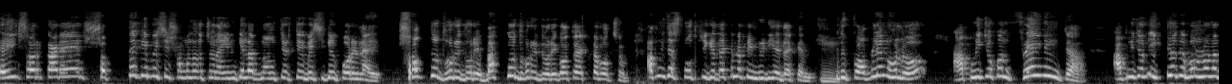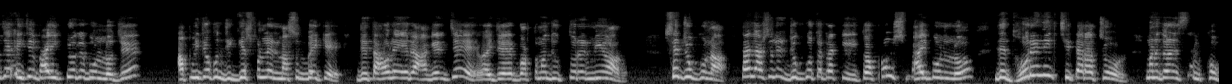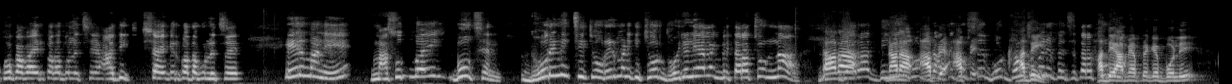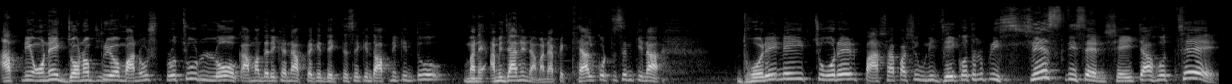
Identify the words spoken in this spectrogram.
এই সরকারের সব থেকে বেশি সমালোচনা ইনকিলাব মঞ্চের চেয়ে বেশি কেউ করে নাই। শব্দ ধরে ধরে বাক্য ধরে ধরে গত একটা বছর। আপনি জাস্ট পত্রিকা দেখেন আপনি মিডিয়া দেখেন। কিন্তু প্রবলেম হলো আপনি যখন ফ্রেমিংটা আপনি যখন একটু আগে বলল না যে এই যে ভাই একটু আগে বলল যে আপনি যখন জিজ্ঞেস করলেন মাসুদ ভাইকে যে তাহলে এর আগের যে ওই যে বর্তমান যে উত্তরের মেয়র সে যোগ্য না। তাহলে আসলে যোগ্যতাটা কি? তখন ভাই বলল যে ধরে নিচ্ছি তারা চোর। মানে ধরেন খোকা ভাইয়ের কথা বলেছে আদিক সাহেবের কথা বলেছে। এর মানে মাসুদ ভাই বলছেন ধরে নিচ্ছি চোর এর মানে কি চোর ধরে নেওয়া লাগবে? তারা চোর হাদি না। আমি আপনাকে বলি আপনি অনেক জনপ্রিয় মানুষ প্রচুর লোক আমাদের এখানে আপনাকে দেখতেছে কিন্তু আপনি কিন্তু মানে আমি জানি না মানে আপনি খেয়াল করতেছেন কিনা? ধরে নেই চোরের পাশাপাশি উনি যে কথার উপর স্ট্রেস দিছেন সেইটা হচ্ছে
